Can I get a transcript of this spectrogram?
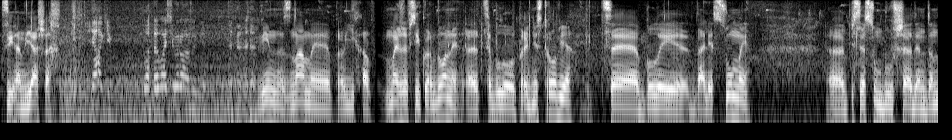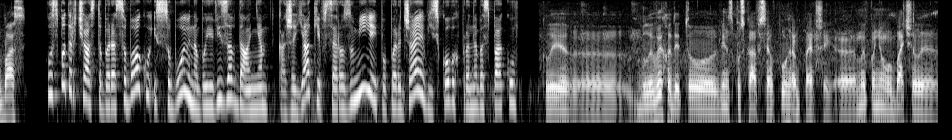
циган Яша. Яків, ваші враження. Він з нами проїхав майже всі кордони. Е, Це було Придністров'я, це були далі Суми. Е, Після Сум був ще один Донбас. Господар часто бере собаку із собою на бойові завдання. Каже, Яків все розуміє і попереджає військових про небезпеку. Коли е, були виходи, то він спускався в погреб перший. Е, ми по ньому бачили,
